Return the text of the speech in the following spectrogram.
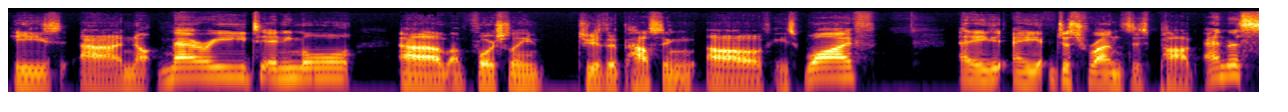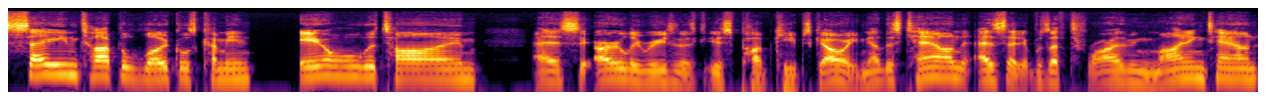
He's uh, not married anymore, um, unfortunately, due to the passing of his wife. And he, and he just runs this pub. And the same type of locals come in all the time. And it's the only reason this, this pub keeps going. Now, this town, as I said, it was a thriving mining town.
